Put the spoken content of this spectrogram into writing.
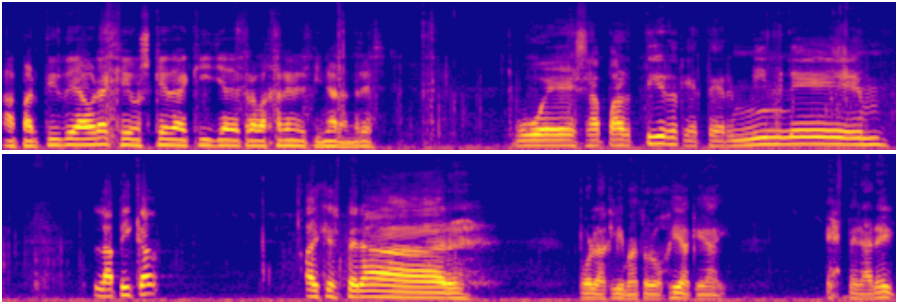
a partir de ahora, ¿qué os queda aquí ya de trabajar en el Pinar, Andrés? Pues a partir que termine la pica, hay que esperar por la climatología que hay. Esperaré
